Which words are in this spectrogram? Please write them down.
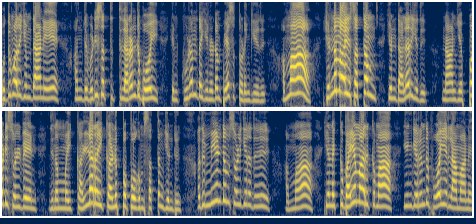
பொதுமறையும் தானே. அந்த வெடிசத்தத்தில் அரண்டு போய் என் குழந்தையனிடம் பேசத் தொடங்கியது. அம்மா என்னமாயிரு சத்தம்? என்று அலறியது. நான் எப்படி சொல்வேன்? இது நம்மை கல்லறைக்கு அனுப்பப் போகும் சத்தம் என்று. அது மீண்டும் சொல்கிறது அம்மா எனக்கு பயமா இருக்குமா? இங்கிருந்து போயிடலாமான்னு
